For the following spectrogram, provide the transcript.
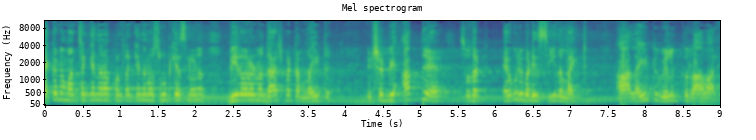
ఎక్కడో మంచం కిందనో కొంచెం కిందనో సూట్ కేసులోనో బీరోలోనో దాచిపెట్టాం light. It should be up there so that everybody see the light ఆ లైట్ వెలుగు రావాలి.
